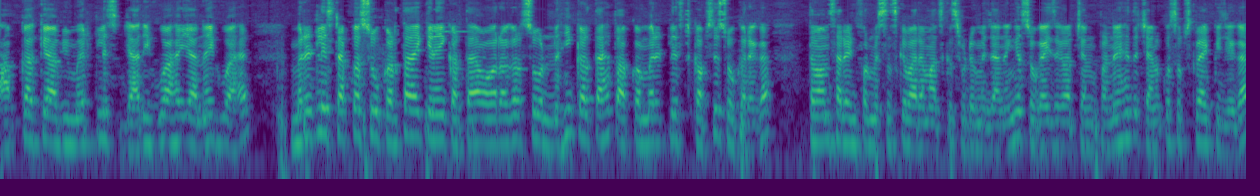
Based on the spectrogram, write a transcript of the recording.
आपका क्या अभी मेरिट लिस्ट जारी हुआ है या नहीं हुआ है। मेरिट लिस्ट आपका शो करता है कि नहीं करता है? और अगर शो नहीं करता है तो आपका मेरिट लिस्ट कब से शो करेगा? तमाम सारे इन्फॉर्मेशन के बारे में आज के इस वीडियो में जानेंगे। सो गाइज़ अगर आप चैनल पर नए हैं तो चैनल को सब्सक्राइब कीजिएगा,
